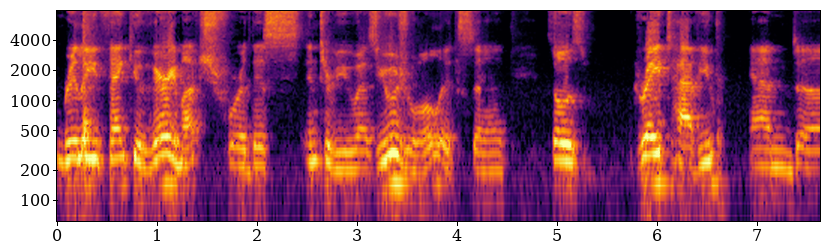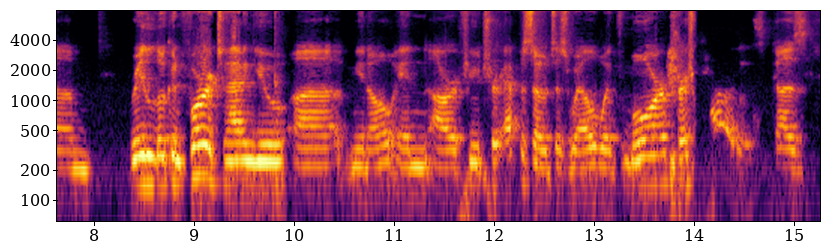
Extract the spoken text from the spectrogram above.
really, thank you very much for this interview. As usual, it's uh, so it's great to have you, and um, really looking forward to having you, uh, you know, in our future episodes as well with more personalities because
